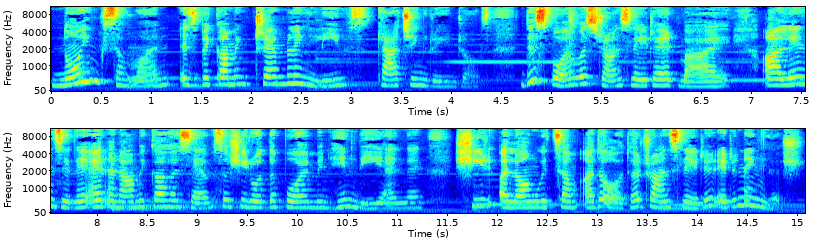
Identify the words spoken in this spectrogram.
Knowing someone is becoming trembling leaves catching raindrops. This poem was translated by Arlene Zide and Anamika herself. So she wrote the poem in Hindi and then she, along with some other author, translated it in English.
